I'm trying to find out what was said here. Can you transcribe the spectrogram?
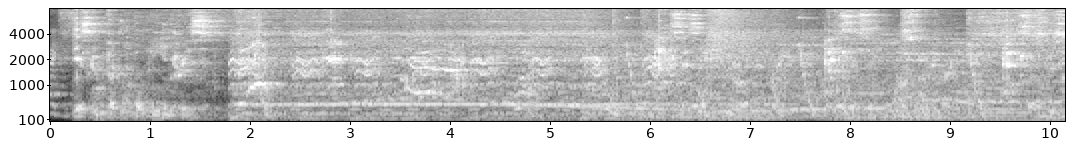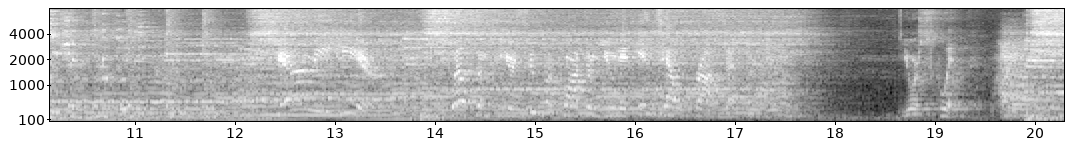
Discomfort level may increase. Accessing neural memory. Accessing muscle memory. Access procedure complete. Jeremy Heere. Welcome to your Super Quantum Unit Intel processor. Your SQUIP.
